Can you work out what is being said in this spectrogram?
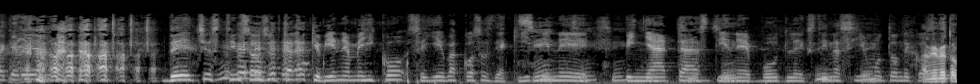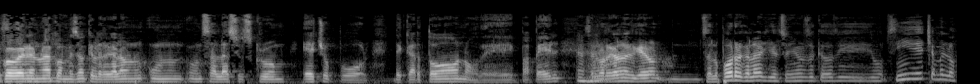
Para que vean. De hecho, Steve Sunset cada que viene a México se lleva cosas de aquí. Sí, tiene sí, sí, piñatas, sí, sí, tiene sí. bootlegs, tiene así Sí. un montón de A cosas. mí me tocó ver en una convención que le regalaron un, un Salacio Scrum hecho por de cartón o de papel. Se lo regalaron y le dijeron, ¿se lo puedo regalar? Y el señor se quedó así, y dijo, sí, échamelo.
